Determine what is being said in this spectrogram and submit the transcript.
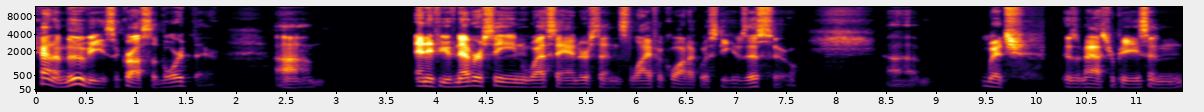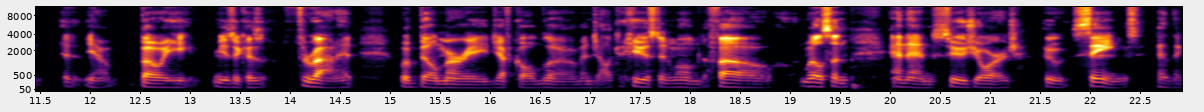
kind of movies across the board there. Um, and if you've never seen Wes Anderson's Life Aquatic with Steve Zissou, um, which is a masterpiece, and uh, you know Bowie music is throughout it with Bill Murray, Jeff Goldblum, Anjelica Huston, Willem Dafoe, Wilson, and then Seu Jorge, who sings in the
